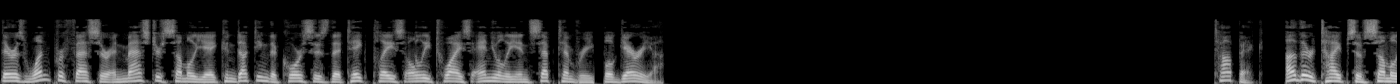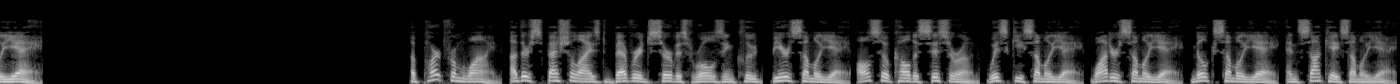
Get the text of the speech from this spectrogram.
There is one professor and master sommelier conducting the courses that take place only twice annually in September, Bulgaria. Other types of sommelier Apart from wine, other specialized beverage service roles include, beer sommelier also called a cicerone, whiskey sommelier, water sommelier, milk sommelier, and sake sommelier.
